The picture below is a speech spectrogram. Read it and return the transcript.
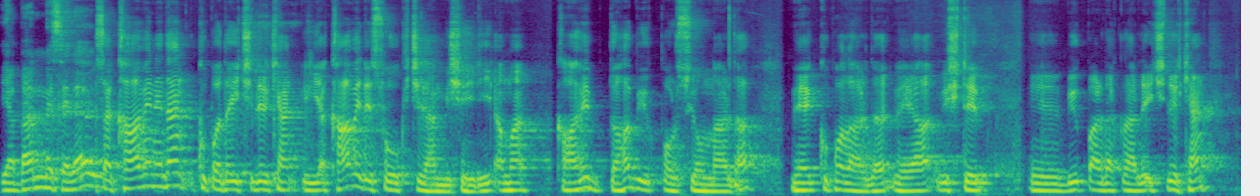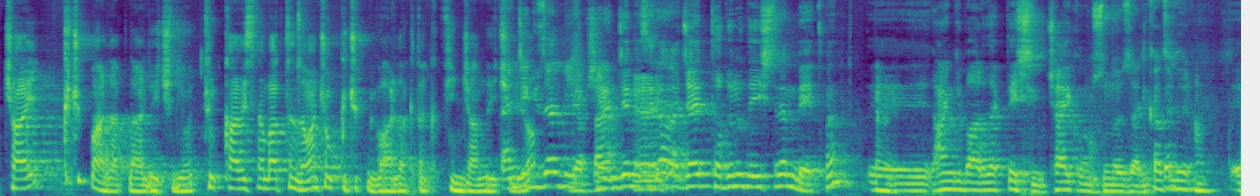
Ya ben mesela Mesela kahve neden kupada içilirken ya kahve de soğuk içilen bir şey değil ama kahve daha büyük porsiyonlarda ve kupalarda veya işte e, büyük bardaklarda içilirken çay küçük bardaklarda içiliyor. Türk kahvesine baktığın zaman çok küçük bir bardakta fincanda içiliyor. Bence güzel bir Ya şey. bence mesela acayip tadını değiştiren bir etmen. Ee, hangi bardakta içtin? Çay konusunda özellikle. Katılıyorum. Ee,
